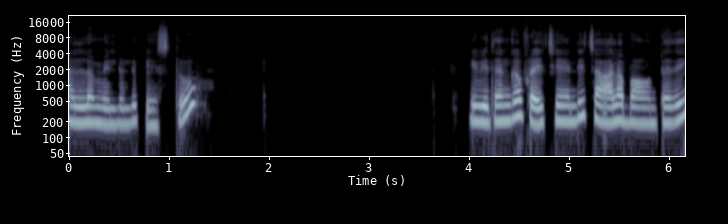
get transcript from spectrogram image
అల్లం వెల్లుల్లి పేస్టు. ఈ విధంగా ఫ్రై చేయండి. చాలా బాగుంటుంది.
